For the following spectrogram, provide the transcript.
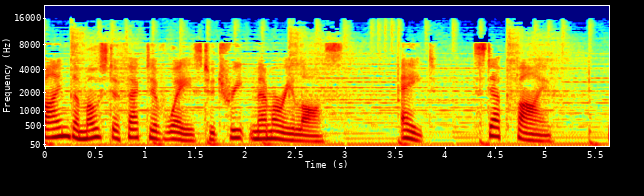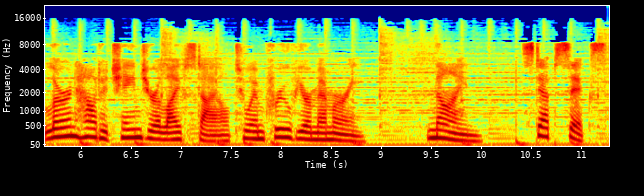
Find the most effective ways to treat memory loss. 8. Step 5. Learn how to change your lifestyle to improve your memory. 9. Step 6.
